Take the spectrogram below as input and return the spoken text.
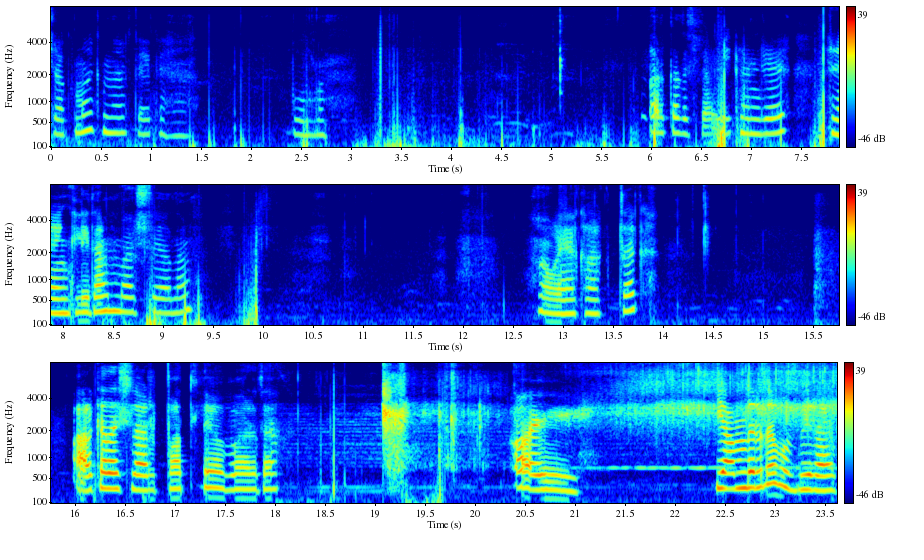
Çakmak neredeydi? Ha, buldum. Arkadaşlar ilk önce renkliden başlayalım. Havaya kalktık. Arkadaşlar patlıyor bu arada. Ay. Yandırdı bu biraz.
